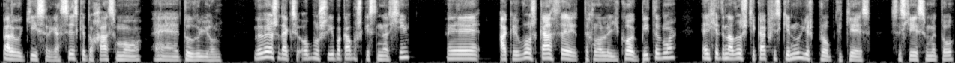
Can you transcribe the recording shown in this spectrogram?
παραγωγικής εργασίας και το χάσιμο ε, των δουλειών. Βεβαίως, εντάξει, όπως είπα κάπως και στην αρχή, ε, ακριβώς κάθε τεχνολογικό επίτευγμα έρχεται να δώσει και κάποιες καινούριε προοπτικές σε σχέση με το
